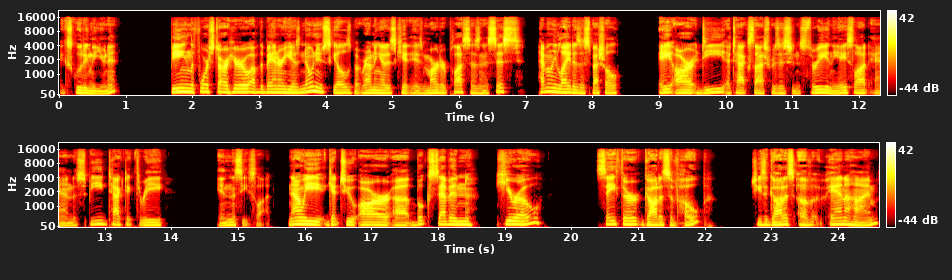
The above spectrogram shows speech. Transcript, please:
excluding the unit. Being the four star hero of the banner, he has no new skills, but rounding out his kit is Martyr Plus as an assist, Heavenly Light as a special, ARD attack slash resistance 3 in the A slot, and speed tactic 3 in the C slot. Now we get to our uh, book 7 hero, Seiðr, Goddess of Hope. She's a goddess of Vanaheim,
